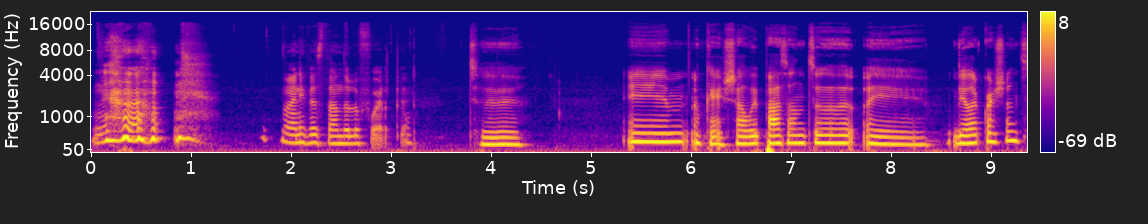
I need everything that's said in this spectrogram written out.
Manifestándolo fuerte. Sí. Um, okay, shall we pass on to the, eh, the other questions?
